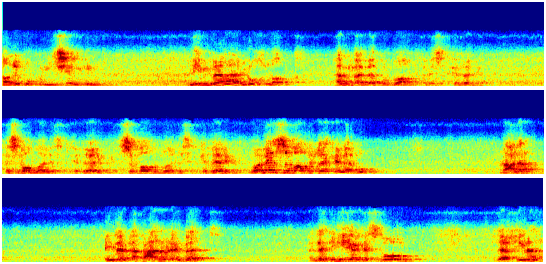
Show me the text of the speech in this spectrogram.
خالق كل شيء مما يخلق. أما ذات الله فليست كذلك؟ أسماء الله ليست كذلك صفات الله ليست كذلك ومن صفات الله كلامه. معنى؟ إذا أفعال العباد التي هي كسبهم داخلة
